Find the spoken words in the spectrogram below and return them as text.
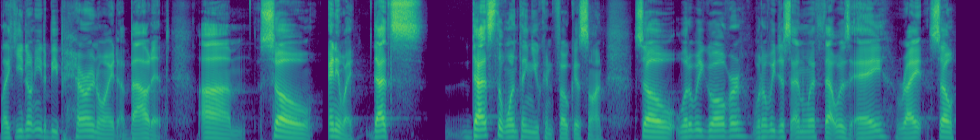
Like you don't need to be paranoid about it. Um, so anyway, that's that's the one thing you can focus on. So what do we go over? What do we just end with? That was A, right? So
